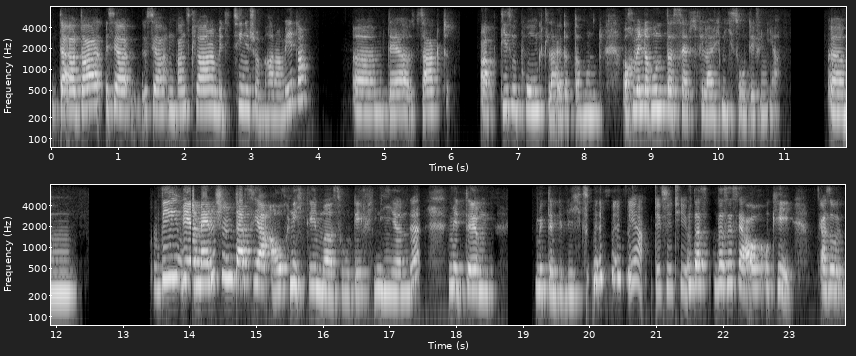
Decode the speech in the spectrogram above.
da, da ist ja, ist ja ein ganz klarer medizinischer Parameter, ähm, der sagt, ab diesem Punkt leidet der Hund, auch wenn der Hund das selbst vielleicht nicht so definiert. Ähm, wie wir Menschen das ja auch nicht immer so definieren, ne? mit, dem, mit dem Gewicht. Ja, definitiv. Und das, das ist ja auch okay. Also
